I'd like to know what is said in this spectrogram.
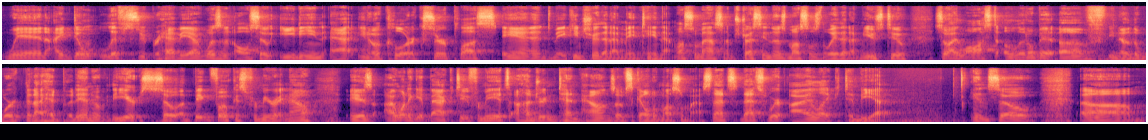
when I don't lift super heavy, I wasn't also eating at, you know, a caloric surplus and making sure that I maintain that muscle mass and I'm stressing those muscles the way that I'm used to. So I lost a little bit of, you know, the work that I had put in over the years. So a big focus for me right now is I want to get back to, for me, it's 110 pounds of skeletal muscle mass. That's, that's where I like to be at. And so, um,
